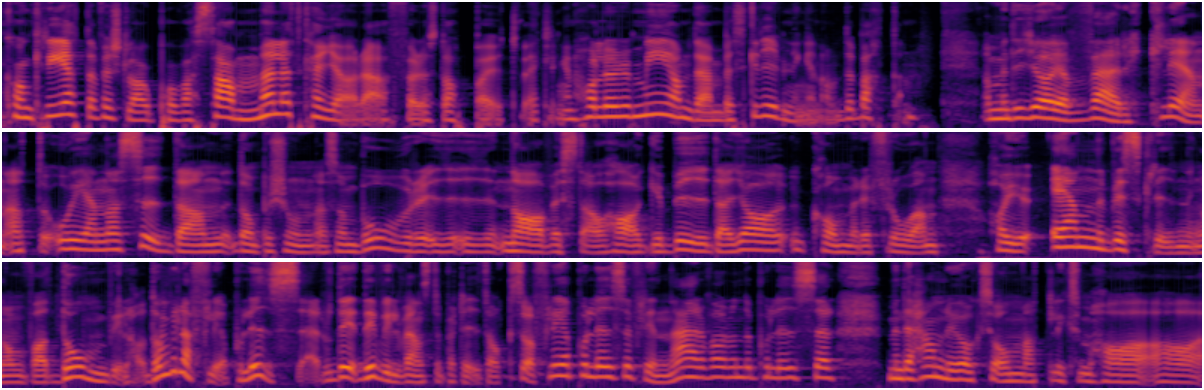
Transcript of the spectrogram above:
konkreta förslag på vad samhället kan göra för att stoppa utvecklingen. Håller du med om den beskrivningen av debatten? Ja, men det gör jag verkligen. Att å ena sidan de personerna som bor i, i Navesta och Hageby, där jag kommer ifrån, har ju en beskrivning om vad de vill ha. De vill ha fler poliser. Och det, det vill Vänsterpartiet också. Fler poliser, fler närvarande poliser. Men det handlar ju också om att liksom ha, ha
